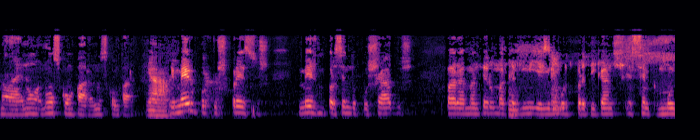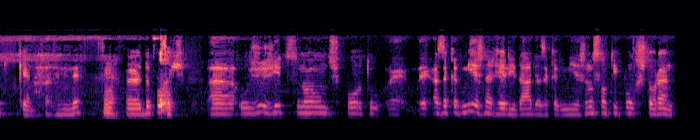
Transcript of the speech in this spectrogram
não é, não, não se compara, não se compara. Yeah. Primeiro porque os preços, mesmo parecendo puxados, para manter uma academia e um número de praticantes é sempre muito pequeno, estás a entender? Sim, Uh, depois, uh, o jiu-jitsu não é um desporto. é- é- as academias, na realidade, as academias não são tipo um restaurante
